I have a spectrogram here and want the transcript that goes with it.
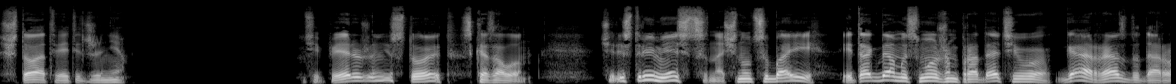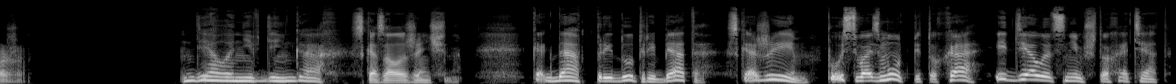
что ответить жене. «Теперь уже не стоит», — сказал он. Через три месяца начнутся бои, и тогда мы сможем продать его гораздо дороже». «Дело не в деньгах», — сказала женщина. «Когда придут ребята, скажи им, пусть возьмут петуха и делают с ним, что хотят».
